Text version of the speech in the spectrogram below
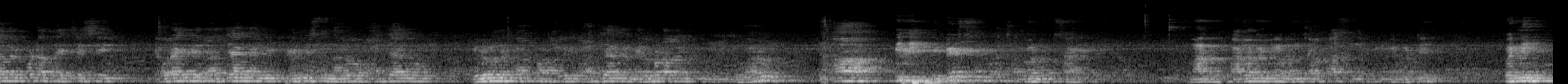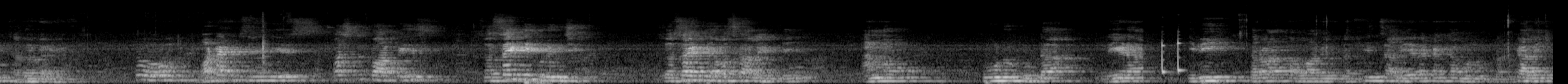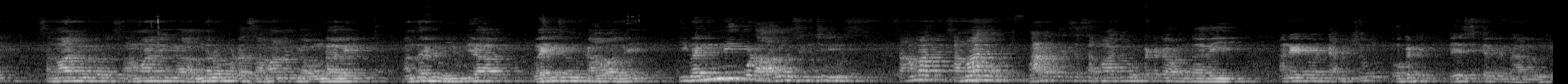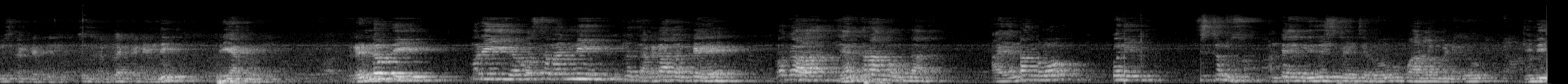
కూడా దయచేసి ఎవరైతే రాజ్యాంగాన్ని ప్రేమిస్తున్నారో రాజ్యాంగం విలువను కాపాడాలి రాజ్యాంగం నిలబడాలనుకున్న వారు ఆ డిబేట్స్ని కూడా చదవండి ఒకసారి. మాకు పార్లమెంట్లో మంచి అవకాశం దొరికింది కాబట్టి కొన్ని చదవగలిగాం. So what I saying is first part is society గురించి. సొసైటీ అవసరాలు ఏంటి? అన్నం కూడు గుడ్డ నీడ. ఇవి తర్వాత వారిని బ్రతికించాలి. ఏ రకంగా మనం బ్రతకాలి? సమాజంలో సామాన్యంగా అందరూ కూడా సమానంగా ఉండాలి. అందరికీ విద్య వైద్యం కావాలి. ఇవన్నీ కూడా ఆలోచించి సమాజ సమాజం భారతదేశ సమాజం ఒకటిగా ఉండాలి అనేటువంటి అంశం ఒకటి బేసికల్గా నాలుగు చూసినట్టయితే రిఫ్లెక్టెడ్ రిఫ్లెక్ట్ అయింది ప్రియాంకుడి రెండవది మరి ఈ వ్యవస్థలన్నీ ఇట్లా జరగాలంటే ఒక యంత్రాంగం ఉండాలి. ఆ యంత్రాంగంలో కొన్ని సిస్టమ్స్ అంటే లెజిస్లేచరు పార్లమెంటు జుడి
